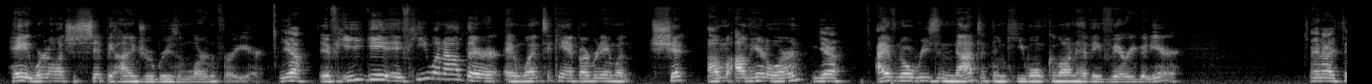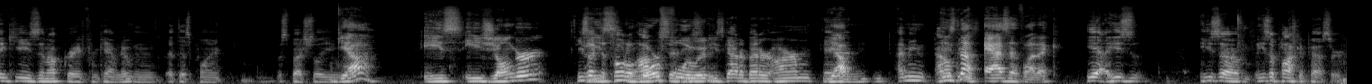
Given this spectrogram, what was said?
Hey, we're gonna let you sit behind Drew Brees and learn for a year. yeah, If he gave, if he went out there and went to camp every day and went, shit, I'm I'm here to learn. yeah, I have no reason not to think he won't come out and have a very good year. and I think he's an upgrade from Cam Newton at this point, especially. Yeah, he's he's younger. He's like the total more opposite. He's- fluid. he's got a better arm. And, Yep. I mean, I don't he's not as athletic, Yeah, he's he's a he's a pocket passer.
